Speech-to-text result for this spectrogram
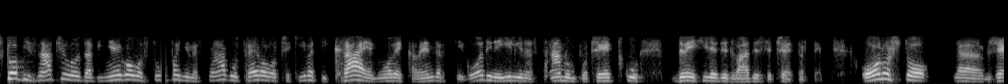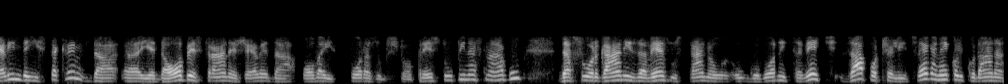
što bi značilo da bi njegovo stupanje na snagu trebalo očekivati krajem ove kalendarske godine ili na samom početku 2024. Ono što želim da istaknem da je da obe strane žele da ovaj sporazum što prestupi na snagu, da su organi za vezu strana ugovornica već započeli svega nekoliko dana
